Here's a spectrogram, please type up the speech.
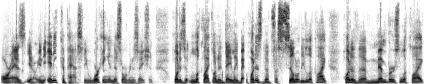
or as, you know, in any capacity working in this organization? What does it look like on a daily basis? What does the facility look like? What do the members look like?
